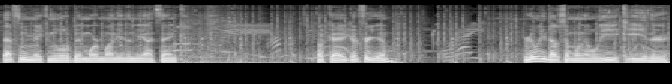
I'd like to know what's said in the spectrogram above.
Definitely making a little bit more money than me, I think. Okay, good for you. Really doesn't want to leak either.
